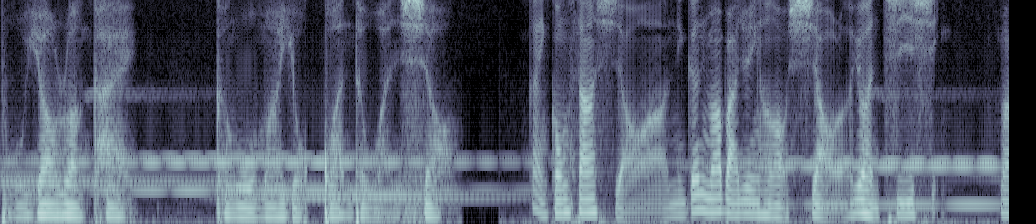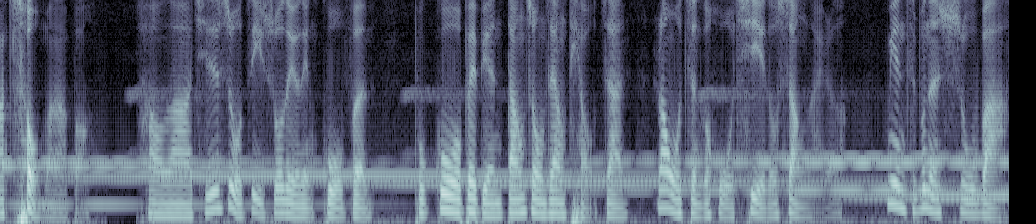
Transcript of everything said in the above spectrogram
不要乱开跟我妈有关的玩笑。干你公杀小啊！你跟你妈本来就已经很好笑了，又很畸形，妈臭妈宝。好啦，其实是我自己说的有点过分，不过被别人当众这样挑战，让我整个火气也都上来了，面子不能输吧。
